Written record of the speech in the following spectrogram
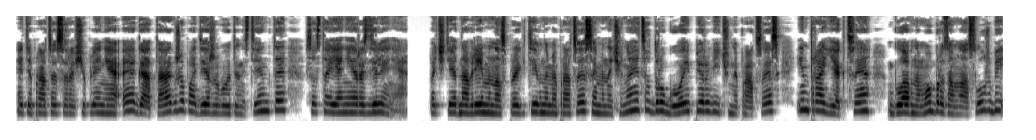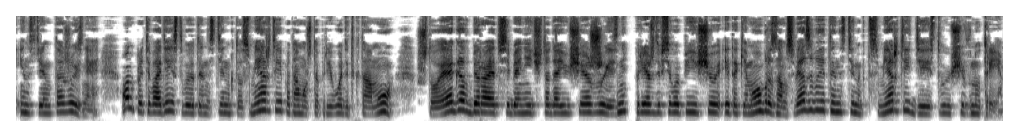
Эти процессы расщепления эго также поддерживают инстинкты состояния разделения. Почти одновременно с проективными процессами начинается другой первичный процесс – интроекция, главным образом на службе инстинкта жизни. Он противодействует инстинкту смерти, потому что приводит к тому, что эго вбирает в себя нечто дающее жизнь, прежде всего пищу, и таким образом связывает инстинкт смерти, действующий внутри.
